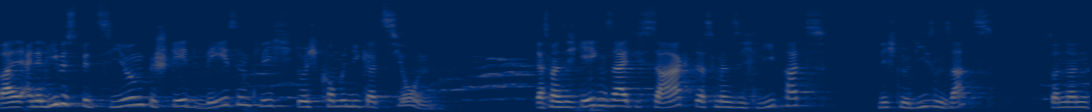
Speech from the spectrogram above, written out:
weil eine Liebesbeziehung besteht wesentlich durch Kommunikation. Dass man sich gegenseitig sagt, dass man sich lieb hat, nicht nur diesen Satz, sondern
